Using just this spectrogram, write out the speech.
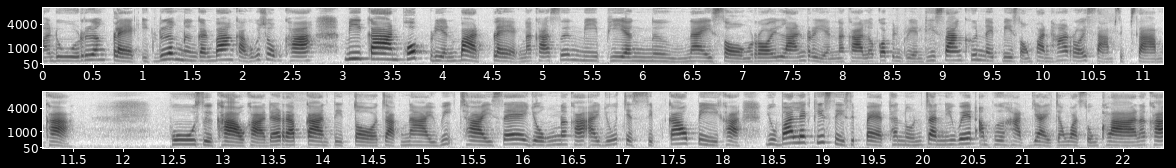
มาดูเรื่องแปลกอีกเรื่องหนึ่งกันบ้างค่ะคุณผู้ชมคะมีการพบเหรียญบาทแปลกนะคะ ซึ่งมีเพียงหนึ่งใน 200 ล้านเหรียญนะคะ แล้วก็เป็นเหรียญที่สร้างขึ้นในปี 2533 ค่ะ ผู้สื่อข่าวค่ะได้รับการติดต่อจากนายวิชัยแซ่ยงนะคะ อายุ 79 ปีค่ะ อยู่บ้านเลขที่ 48 ถนนจันนิเวศอำเภอหัดใหญ่จังหวัดสงขลานะคะ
